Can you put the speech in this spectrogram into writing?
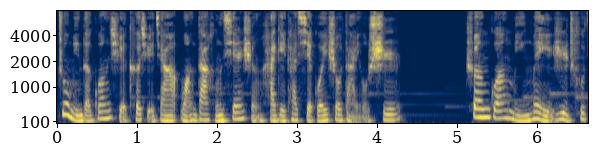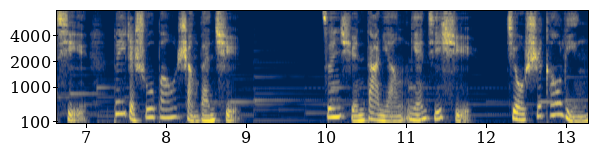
著名的光学科学家王大珩先生还给他写过一首打油诗。春光明媚日初起，背着书包上班去。遵循大娘年几许？九十高龄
